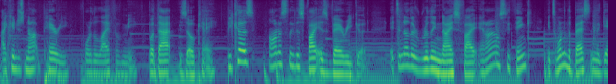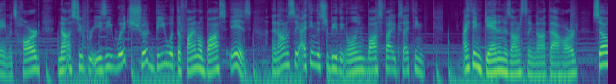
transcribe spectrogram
I can just not parry for the life of me, but that is okay because honestly this fight is very good. It's another really nice fight and I honestly think it's one of the best in the game. It's hard, not super easy, which should be what the final boss is. And honestly, I think this should be the only boss fight because I think I think Ganon is honestly not that hard, so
